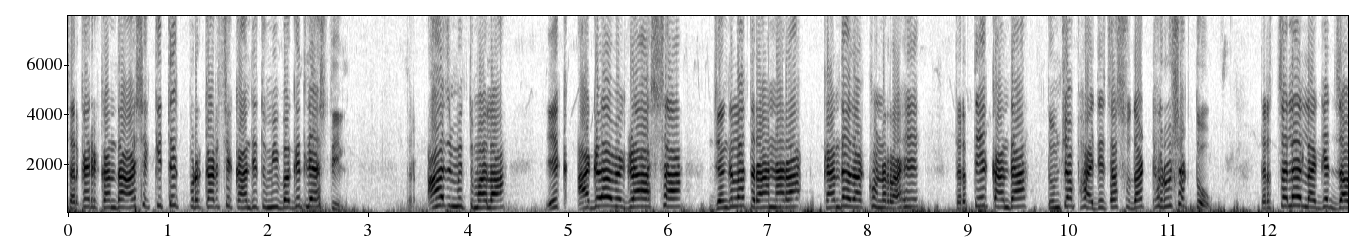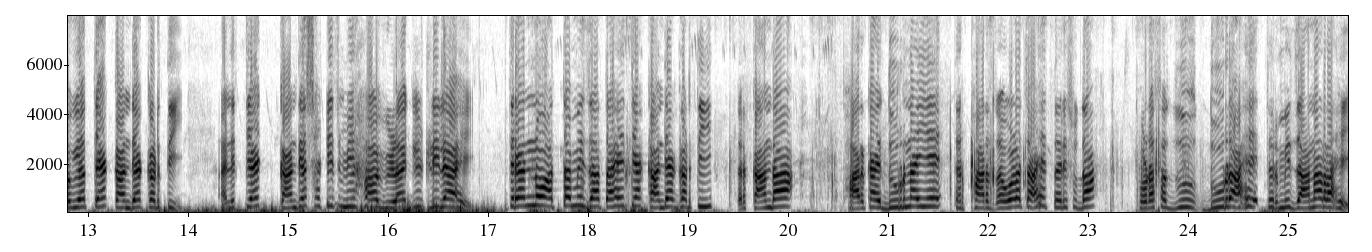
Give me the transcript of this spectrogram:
सरकारी कांदा असे कित्येक प्रकारचे कांदे तुम्ही बघितले असतील. तर आज मी तुम्हाला एक आगळा वेगळा असा जंगलात राहणारा कांदा दाखवणार आहे. तर ते कांदा तुमच्या फायद्याचा सुद्धा ठरू शकतो. तर चला लगेच जाऊया त्या कांद्याकडती. आणि त्या कांद्यासाठीच मी हा विळा घेतलेला आहे. मित्रांनो आत्ता मी जात आहे त्या कांद्याकडती. तर कांदा फार काय दूर नाही आहे तर फार जवळच आहे तरीसुद्धा थोडासा दू दूर आहे तर मी जाणार आहे.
